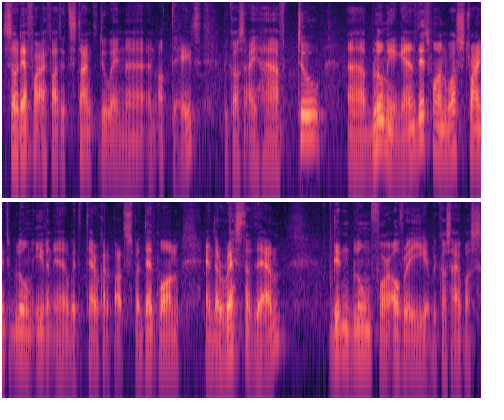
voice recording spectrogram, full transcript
So therefore I thought it's time to do an, an update because I have two blooming again. This one was trying to bloom even with the terracotta pots, but that one and the rest of them didn't bloom for over a year because I was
